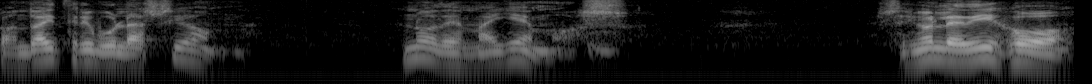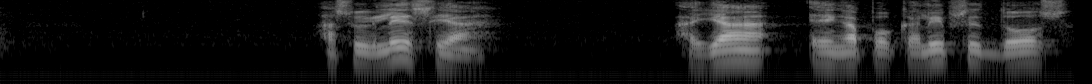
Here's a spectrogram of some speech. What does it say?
cuando hay tribulación, no desmayemos. El Señor le dijo a su iglesia allá en Apocalipsis 2,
